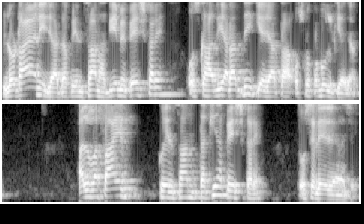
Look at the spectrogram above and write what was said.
لوٹایا نہیں جاتا، کوئی انسان ہدیے میں پیش کرے، اس کا ہدیہ رد نہیں کیا جاتا، اس کو قبول کیا جاتا۔ الوسائد کوئی انسان تکیہ پیش کرے۔ تو اسے لے لینا چاہیے۔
